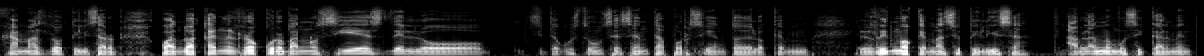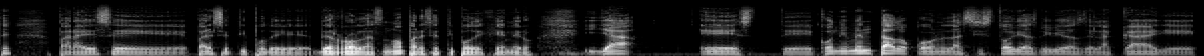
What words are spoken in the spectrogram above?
Jamás lo utilizaron. Cuando acá en el rock urbano sí es de lo, si te gusta, un 60% de lo que, el ritmo que más se utiliza, hablando musicalmente, para ese, para ese tipo de, de rolas, ¿no? Para ese tipo de género. Y ya este, condimentado con las historias vividas de la calle,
